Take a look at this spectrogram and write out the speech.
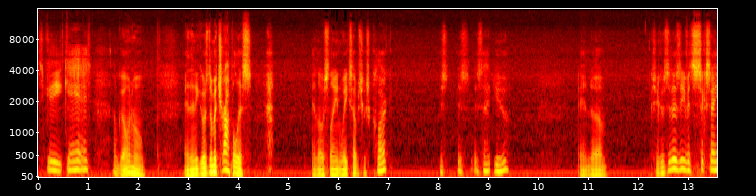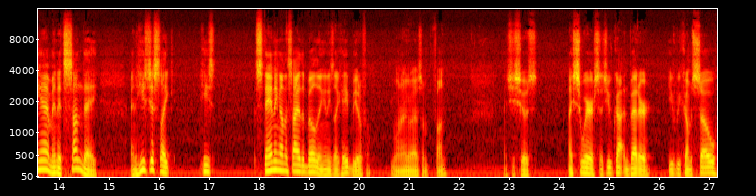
Screw you, guys. I'm going home. And then he goes to Metropolis. And Lois Lane wakes up. She goes, Clark, is, is, is that you? And um, she goes, it isn't even 6 a.m. and it's Sunday. And he's just like, he's standing on the side of the building and he's like, "Hey, beautiful, you want to go have some fun?" And she goes, "I swear, since you've gotten better, you've become so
